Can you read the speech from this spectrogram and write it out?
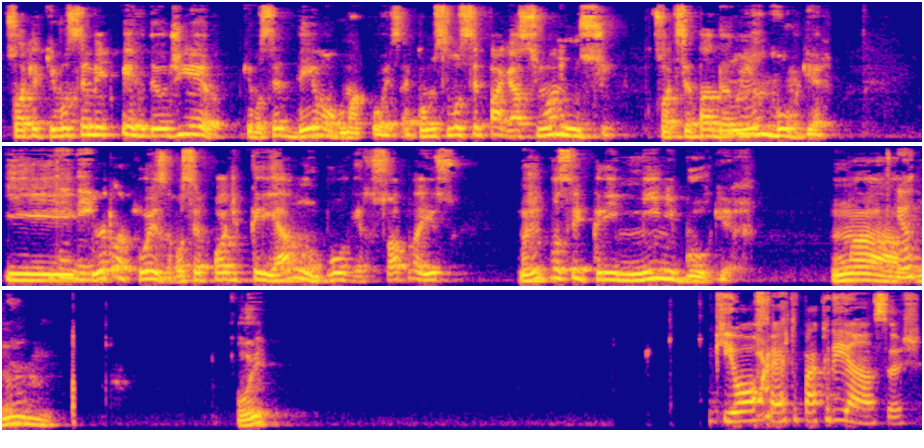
Só que aqui você meio que perdeu dinheiro, porque você deu alguma coisa. É como se você pagasse um anúncio, só que você está dando um hambúrguer. E, e outra coisa, você pode criar um hambúrguer só para isso. Imagina que você crie mini burger. Uma. Eu... Um... Oi? Que eu oferto para crianças.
